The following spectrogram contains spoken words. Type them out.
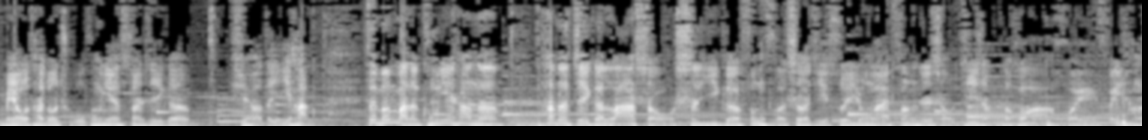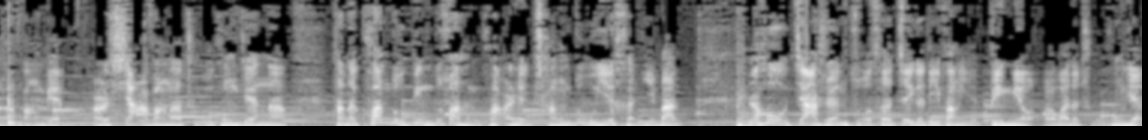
没有太多储物空间，算是一个小小的遗憾。在门板的空间上呢，它的这个拉手是一个封死的设计，所以用来放置手机什么的话会非常的方便。而下方的储物空间呢，它的宽度并不算很宽，而且长度也很一般。然后驾驶员左侧这个地方也并没有额外的储物空间，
